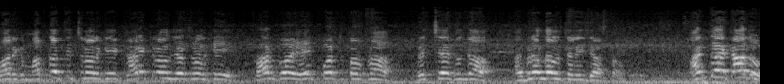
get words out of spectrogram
వారికి మద్దతు ఇచ్చిన వాళ్ళకి కార్యక్రమం చేసిన వాళ్ళకి కార్గో ఎయిర్పోర్ట్ తరఫున ప్రత్యేకంగా అభినందనలు తెలియజేస్తాం. అంతేకాదు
